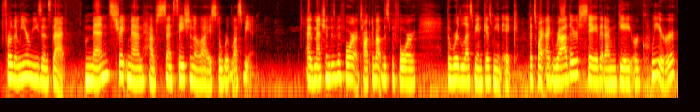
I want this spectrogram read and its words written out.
for the mere reasons that men, straight men, have sensationalized the word lesbian. I've mentioned this before, I've talked about this before. The word lesbian gives me an ick. That's why I'd rather say that I'm gay or queer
